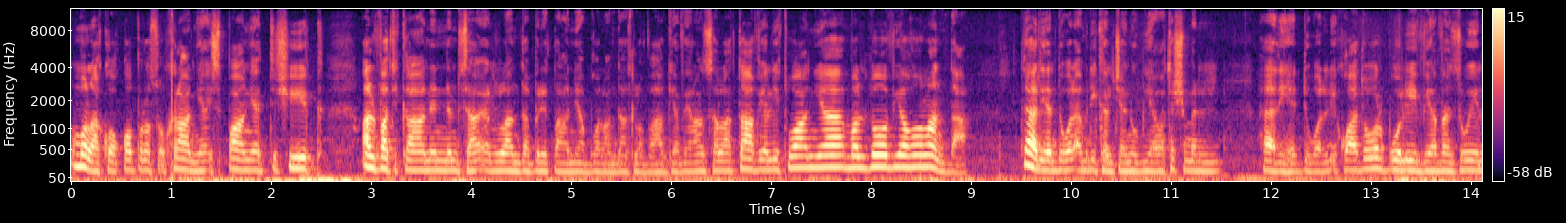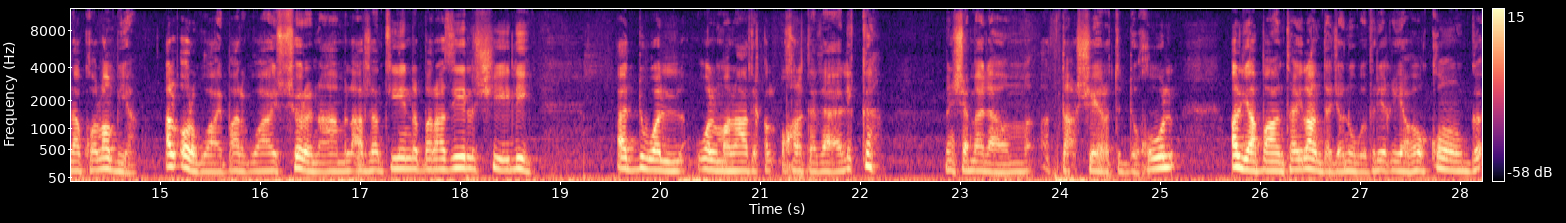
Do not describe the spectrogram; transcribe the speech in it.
موناكو قبرص أوكرانيا إسبانيا التشيك الفاتيكان النمسا إيرلندا بريطانيا بولندا سلوفاكيا فرنسا لاتفيا ليتوانيا مولدوفيا هولندا ثانيا دول أمريكا الجنوبية وتشمل هذه الدول الإكوادور بوليفيا فنزويلا كولومبيا الأوروغواي باراغواي سورينام الأرجنتين البرازيل الشيلي الدول والمناطق الأخرى كذلك من شمالهم تأشيرة الدخول اليابان تايلاند جنوب أفريقيا هونغ كونغ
